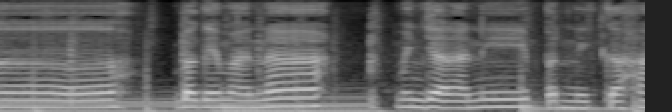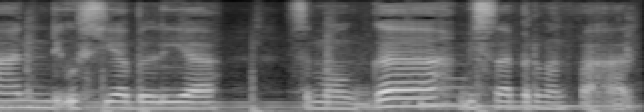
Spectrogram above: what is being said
uh, bagaimana menjalani pernikahan di usia belia. Semoga bisa bermanfaat.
